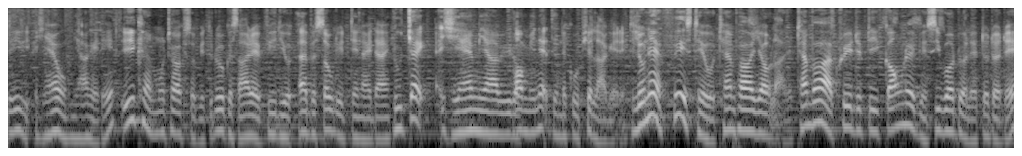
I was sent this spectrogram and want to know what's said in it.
လေးတွေအရန်ကိုများခဲ့တယ် Ekan Montauk ဆိုပြီးသူတို့ကစားတဲ့ video episode တွေတင်လိုက်တိုင်းလူကြိုက်အရန်များပြီးတော့အောင်မြင်တဲ့အတင်တစ်ခုဖြစ်လာခဲ့တယ်ဒီလိုနဲ့ face တွေကို temper ရောက်လာတယ် temper က creativity ကောင်းတဲ့ပြင်စီးပွားအတွက်လည်းတွတ်တွတ်တယ်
